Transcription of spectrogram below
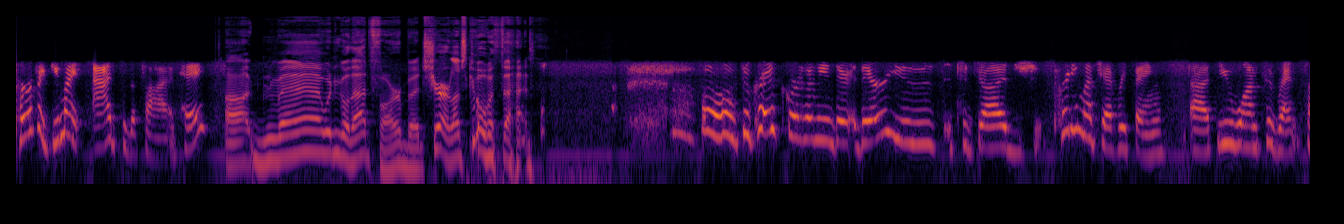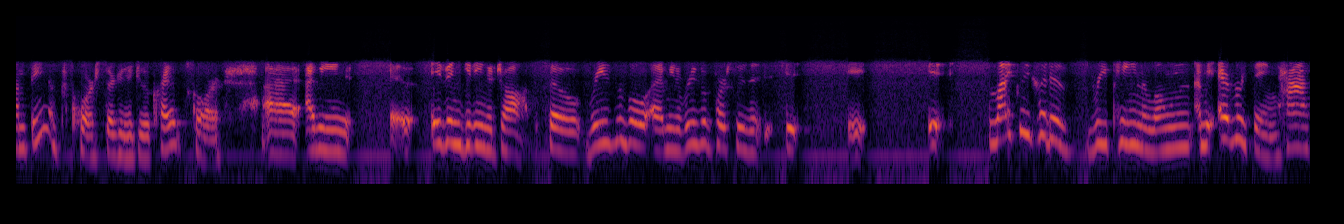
Perfect. You might add to the five, hey? Uh, I wouldn't go that far, but sure, let's go with that. Oh, so credit scores, I mean, they're, they're used to judge pretty much everything. Uh, if you want to rent something, of course, they're going to do a credit score. Uh, I mean, uh, even getting a job. So reasonable, I mean, a reasonable person, it, it, it, likelihood of repaying a loan, I mean, everything has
